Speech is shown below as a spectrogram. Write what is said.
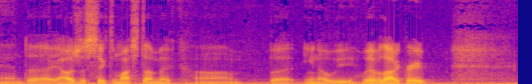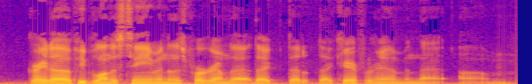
and uh, yeah, I was just sick to my stomach. Um, but you know, we we have a lot of great great people on this team and in this program that that that, that care for him and that. Um,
